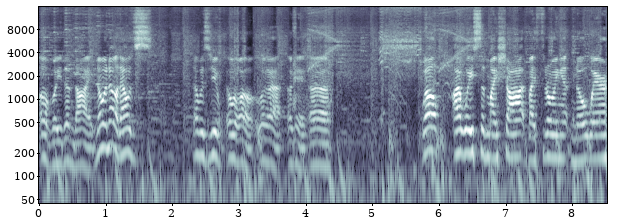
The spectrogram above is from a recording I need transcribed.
Oh, but he didn't die. No, no, that was... That was you. Oh, wow, look at that. Okay, uh... Well, I wasted my shot by throwing it nowhere.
